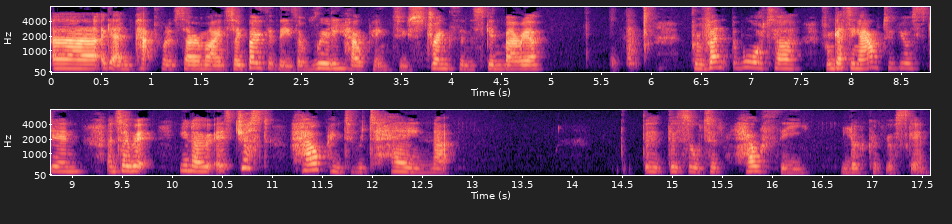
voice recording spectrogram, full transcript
Uh, again, packed full of ceramide. So both of these are really helping to strengthen the skin barrier, prevent the water from getting out of your skin. And so it, you know, it's just helping to retain that, the, the sort of healthy look of your skin,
